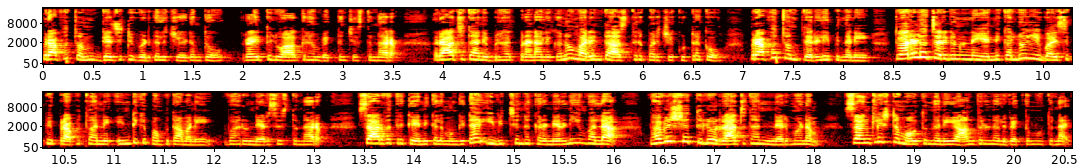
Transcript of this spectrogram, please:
ప్రభుత్వం గెజిట్ విడుదల చేయడంతో రైతులు ఆగ్రహం వ్యక్తం చేస్తున్నారు. రాజధాని బృహత్ ప్రణాళికను మరింత అస్థిరపరిచే కుట్రకు ప్రభుత్వం తెరలేపిందని త్వరలో జరగనున్న ఎన్నికల్లో ఈ వైసీపీ ప్రభుత్వాన్ని ఇంటికి పంపుతామని వారు నిరసిస్తున్నారు. సార్వత్రిక ఎన్నికల ముంగిట ఈ విచ్ఛిన్నకర నిర్ణయం వల్ల భవిష్యత్తులో రాజధాని నిర్మాణం నిర్మాణం సంక్లిష్టమవుతుందని ఆందోళనలు వ్యక్తమవుతున్నాయి.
